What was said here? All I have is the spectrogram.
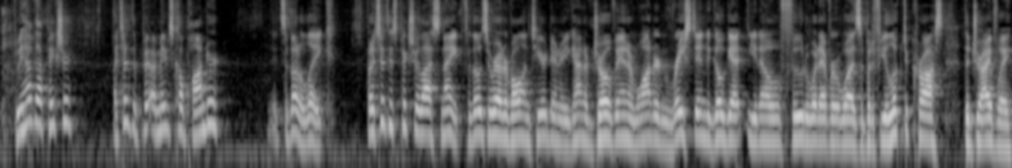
Do we have that picture? I took the. Maybe it's called Ponder. It's about a lake. But I took this picture last night. For those who were at our volunteer dinner, you kind of drove in and wandered and raced in to go get, you know, food or whatever it was. But if you looked across the driveway,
